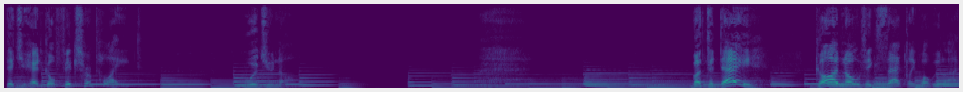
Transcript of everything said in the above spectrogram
that you had to go fix her plate, would you know? But today, God knows exactly what we like.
